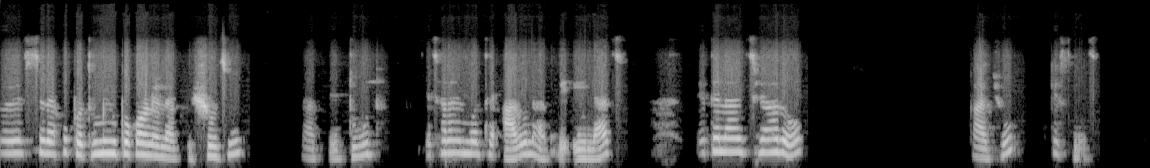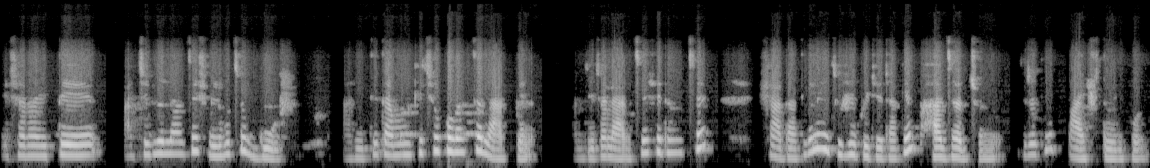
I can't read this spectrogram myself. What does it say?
চলে এসছে দেখো, প্রথমেই উপকরণে লাগবে সুজি, লাগবে দুধ এছাড়া এর মধ্যে আরও লাগবে এলাচ, এতে লাগছে আরও কাজু কিশমিশ এছাড়া এতে আর যেগুলো লাগছে সেগুলো হচ্ছে গুড়। আর এতে তেমন কিছু খুব একটা লাগবে না। আর যেটা লাগছে সেটা হচ্ছে সাদা তেল এই চুষি পিঠেটাকে ভাজার জন্য, যেটা দিয়ে পায়েস তৈরি করব।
